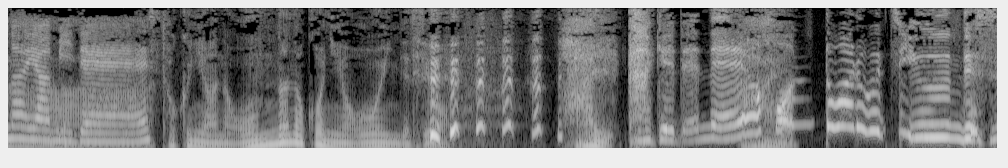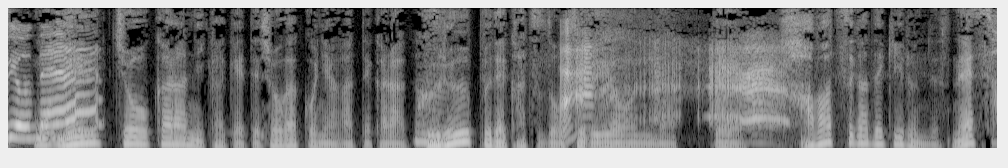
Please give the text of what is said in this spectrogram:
悩みです。特にあの、女の子に多いんですよ。はい。陰でね、はいほんと悪口言うんですよもう年ね。長からにかけて小学校に上がってからうんグループで活動するようになって、派閥ができるんですね。そ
